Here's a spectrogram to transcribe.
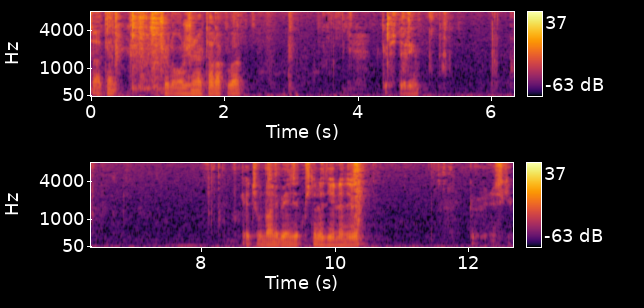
Zaten şöyle orijinal tarakla göstereyim. Gerçi bunda hani benzetmişler de diğerlerinde yok. Gördüğünüz gibi.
